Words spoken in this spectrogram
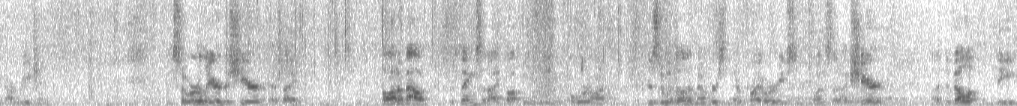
in our region. And so earlier this year, as I thought about the things that I thought we needed to move forward on, visited with other members and their priorities and ones that I shared, uh, developed the,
